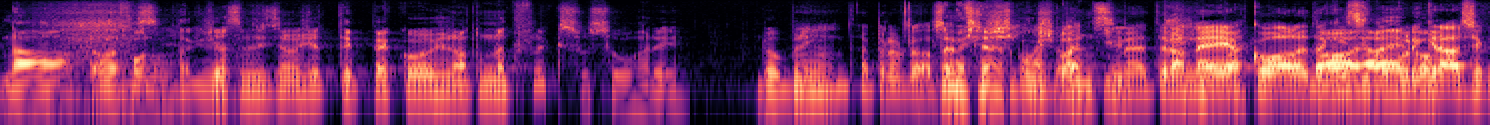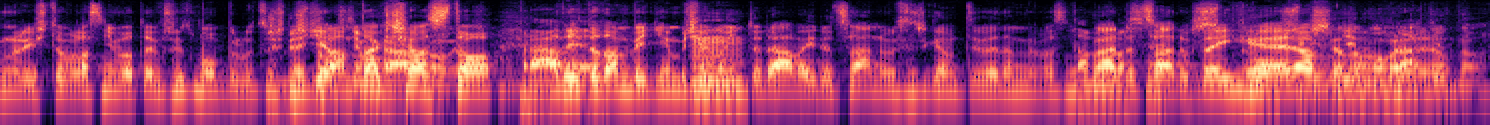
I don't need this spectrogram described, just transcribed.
na telefonu. Jasně. Takže Chtěl jsem říct, jenom, že typ, jako, že na tom Netflixu jsou hry dobrý. Hmm, to je pravda, Jsem ten ještě si všichni neskoušel. platíme, teda ne jako, ale platí. taky No, si to ale kolikrát jako- řeknu, když to vlastně otevřu z mobilu, což to nedělám vlastně tak hrát, často. A Právě. teď to tam vidím, že Mm. oni to dávají docela, no, si říkám, ty tam je vlastně Tam pár vlastně docela dobrých spoustu her. a se mě to mohl víme, vrátit, no. no.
